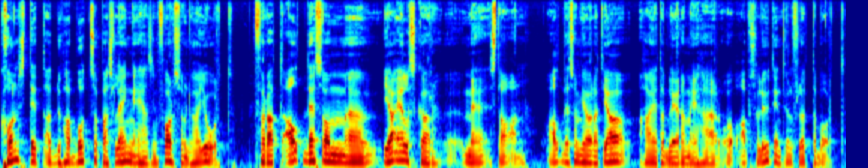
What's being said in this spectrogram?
konstigt att du har bott så pass länge i Helsingfors som du har gjort. För att allt det som eh, jag älskar med stan, allt det som gör att jag har etablerat mig här och absolut inte vill flytta bort,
